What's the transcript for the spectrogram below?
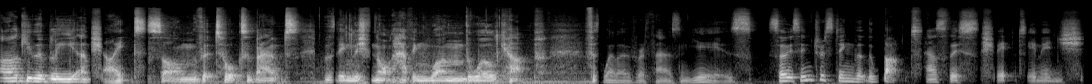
Arguably a shite song that talks about the English not having won the World Cup for well over a thousand years. So it's interesting that the butt has this shit image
